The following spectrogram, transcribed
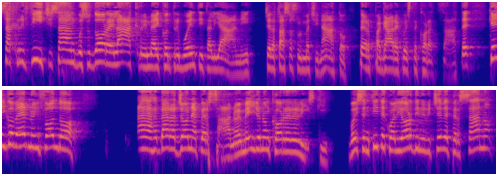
sacrifici, sangue, sudore e lacrime ai contribuenti italiani, c'è la tassa sul macinato per pagare queste corazzate, che il governo in fondo ah, dà ragione a Persano, è meglio non correre rischi. Voi sentite quali ordini riceve Persano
